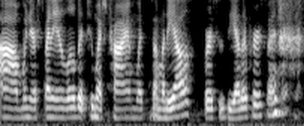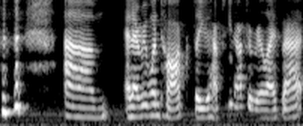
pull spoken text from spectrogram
um, when you're spending a little bit too much time with somebody else versus the other person. um, and everyone talks, so you have to you have to realize that.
